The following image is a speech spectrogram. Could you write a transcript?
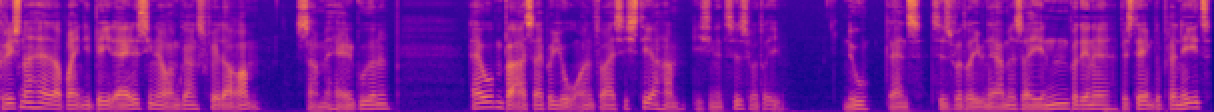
Krishna havde oprindeligt bedt alle sine omgangsfælder om, sammen med halvguderne, at åbenbare sig på jorden for at assistere ham i sine tidsfordriv. Nu, da hans tidsfordriv nærmede sig inden på denne bestemte planet,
